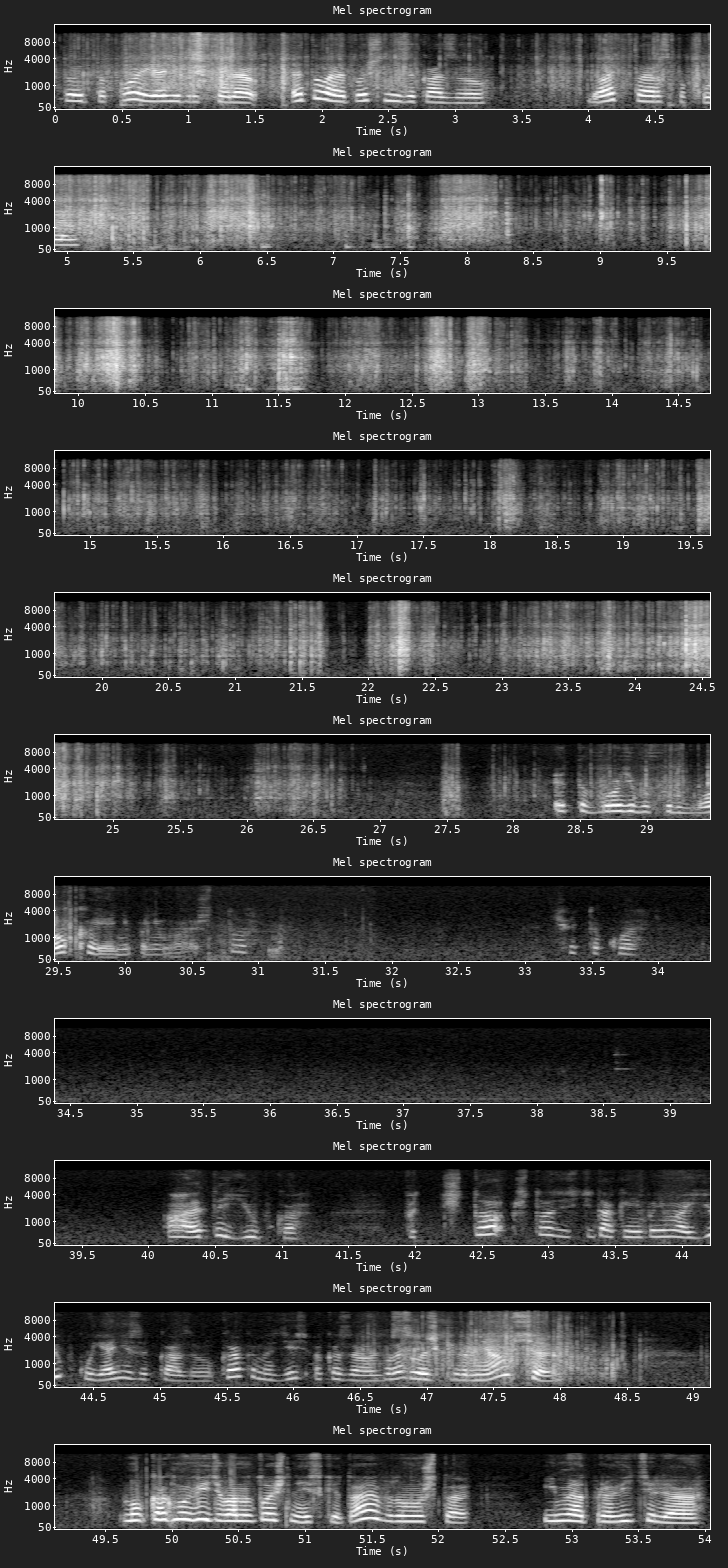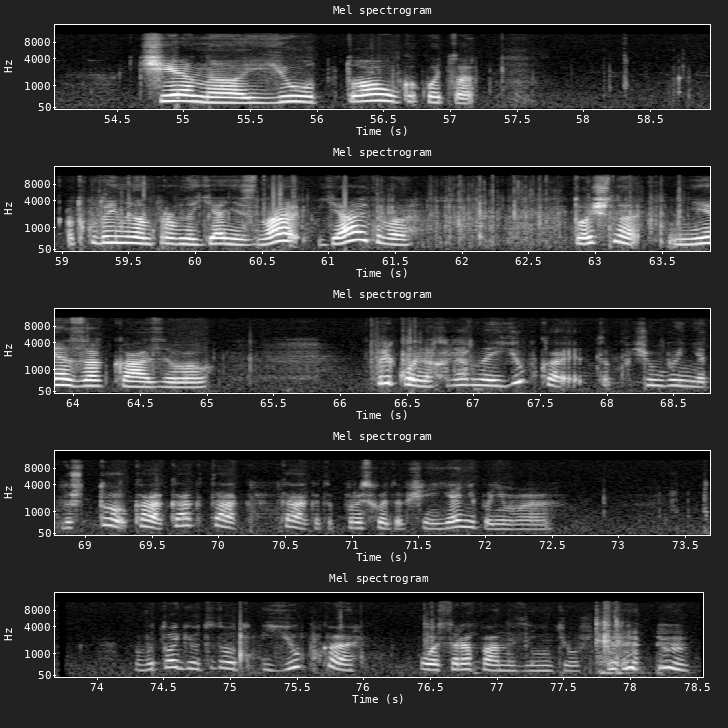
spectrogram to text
Что это такое, я не представляю. Этого я точно не заказывал. Давайте тогда распакуем. Это вроде бы футболка, я не понимаю, что. Что это такое? А, это юбка. Что, что здесь не так? Я не понимаю. Юбку я не заказывал. Как она здесь оказалась? Давай ссылочки вернемся. Ну, как мы видим, она точно из Китая, потому что имя отправителя Чен Ю Тоу какой-то. Откуда именно отправлено, я не знаю. Я этого точно не заказывал. Прикольно, халявная юбка, это почему бы и нет. Ну что, как, как так? Как это происходит вообще? Я не понимаю. В итоге вот эта вот юбка, ой, сарафан, извините уж,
